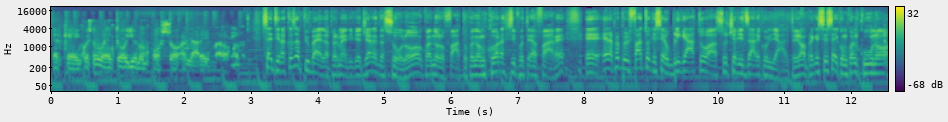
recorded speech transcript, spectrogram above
perché in questo momento io non posso andare in Marocco. Senti, la cosa più bella per me di viaggiare da solo, quando l'ho fatto, quando ancora si poteva fare, eh, era proprio il fatto che sei obbligato a socializzare con gli altri, no? Perché se sei con qualcuno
